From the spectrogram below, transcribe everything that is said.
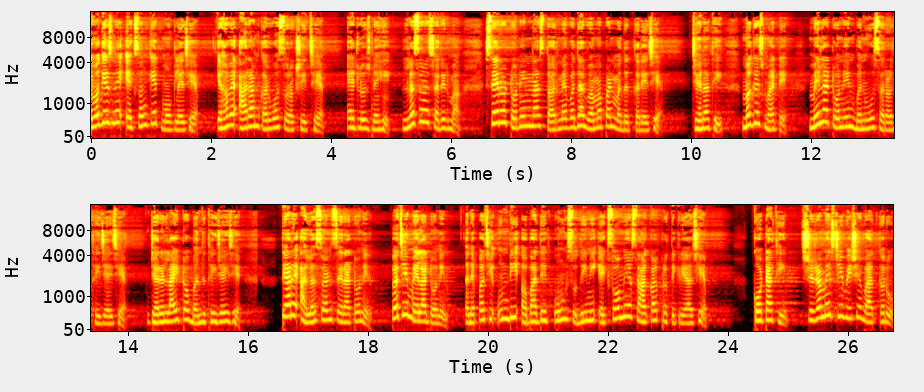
મગજને એક સંકેત મોકલે છે કે હવે આરામ કરવો સુરક્ષિત છે. એટલું જ નહીં, લસણ શરીરમાં સેરોટોનિનના સ્તરને વધારવામાં પણ મદદ કરે છે, જેનાથી મગજ માટે મેલાટોનિન બનવું સરળ થઈ જાય છે. જ્યારે લાઇટો બંધ થઈ જાય છે, ત્યારે આ લસણ, સેરાટોનિન, પછી મેલાટોનિન અને પછી ઊંડી અબાધિત ઊંઘ સુધીની એક સૌમ્ય સાંકળ પ્રતિક્રિયા છે. કોટાથી શ્રી રમેશજી વિશે વાત કરું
